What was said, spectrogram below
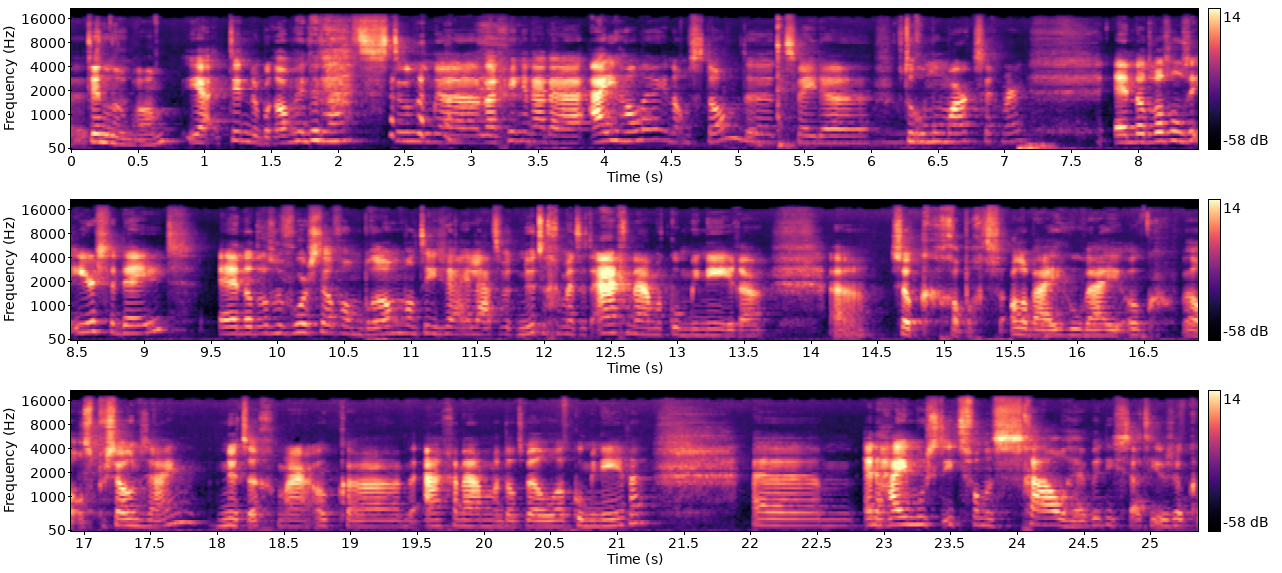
toen- Tinderbram. ja, Tinderbram inderdaad. Toen eh, wij gingen naar de Eihallen in Amsterdam, de tweede, of de Rommelmarkt zeg maar. En dat was onze eerste date. En dat was een voorstel van Bram, want die zei laten we het nuttige met het aangename combineren. Eh is ook grappig, het is allebei hoe wij ook wel als persoon zijn. Nuttig, maar ook eh, de aangename dat wel eh, combineren. Ehm, en hij moest iets van een schaal hebben. Die staat hier dus ook,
